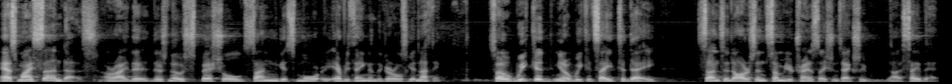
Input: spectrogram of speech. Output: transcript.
as my son does. All right, there, there's no special son gets more everything and the girls get nothing. So we could, you know, we could say today, sons and daughters, and some of your translations actually uh, say that.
